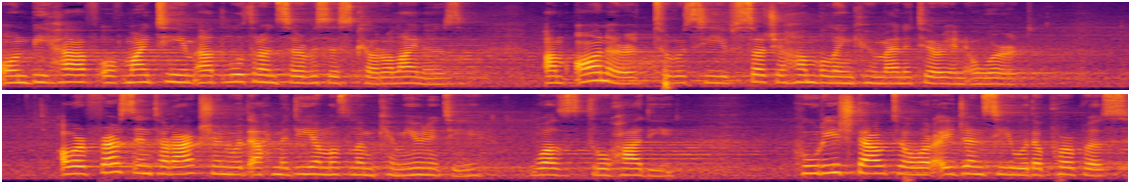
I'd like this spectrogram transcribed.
on behalf of my team at Lutheran Services Carolinas, am honored to receive such a humbling humanitarian award. Our first interaction with Ahmadiyya Muslim community was through Hadi, who reached out to our agency with a purpose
